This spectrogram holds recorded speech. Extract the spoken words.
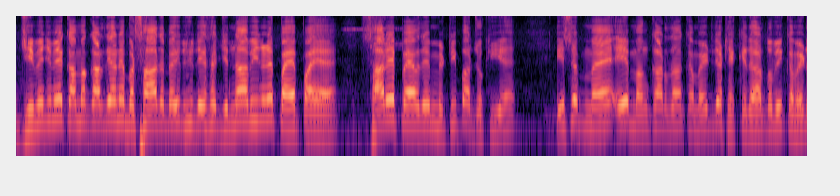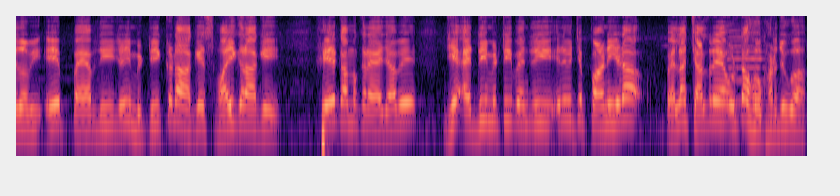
ਜਿਵੇਂ ਜਿਵੇਂ ਕੰਮ ਕਰਦਿਆਂ ਨੇ ਬਰਸਾਤ ਪੈ ਗਈ ਤੁਸੀਂ ਦੇਖ ਸਕਦੇ ਜਿੰਨਾ ਵੀ ਇਹਨਾਂ ਨੇ ਪਾਇਪ ਪਾਇਆ ਹੈ ਸਾਰੇ ਪੈਪ ਦੇ ਮਿੱਟੀ ਭਰ ਚੁੱਕੀ ਹੈ। ਇਸ ਮੈਂ ਇਹ ਮੰਗ ਕਰਦਾ ਕਮੇਟੀ ਦੇ ਠੇਕੇਦਾਰ ਤੋਂ ਵੀ, ਕਮੇਟੀ ਤੋਂ ਵੀ, ਇਹ ਪੈਪ ਦੀ ਜਿਹੜੀ ਮਿੱਟੀ ਕਢਾ ਕੇ, ਸਫ਼ਾਈ ਕਰਾ ਕੇ ਫੇਰ ਕੰਮ ਕਰਾਇਆ ਜਾਵੇ। ਜੇ ਐਦੀ ਮਿੱਟੀ ਪੈਂਦੀ, ਇਹਦੇ ਵਿੱਚ ਪਾਣੀ ਜਿਹੜਾ ਪਹਿਲਾਂ ਚੱਲ ਰਿਹਾ, ਉਲਟਾ ਹੋ ਖੜ ਜਾਊਗਾ।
